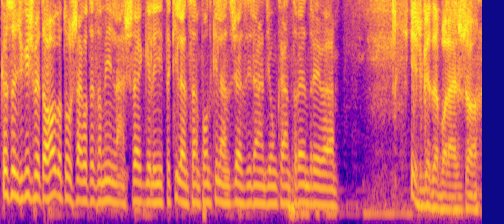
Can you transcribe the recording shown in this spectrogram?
Köszönjük ismét a hallgatóságot, ez a Millás reggeli, itt a 90.9 Jazzy Rádion Kántor Endrével. És Gede Balázsral.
